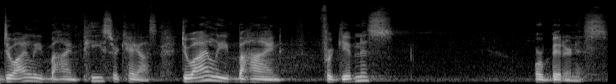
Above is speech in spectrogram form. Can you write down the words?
Do I leave behind peace or chaos? Do I leave behind forgiveness or bitterness?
